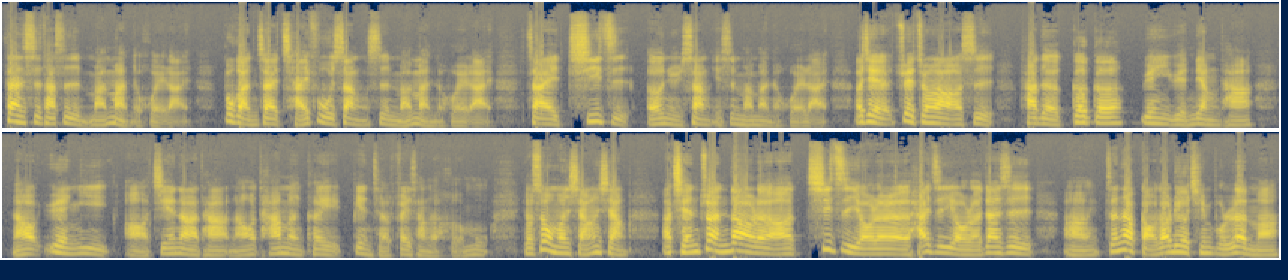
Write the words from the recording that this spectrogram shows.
但是他是满满的回来。不管在财富上是满满的回来，在妻子儿女上也是满满的回来，而且最重要的是。他的哥哥愿意原谅他，然后愿意啊接纳他，然后他们可以变成非常的和睦。有时候我们想想啊，钱赚到了啊，妻子有了，孩子有了，但是啊，真的要搞到六亲不认吗？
